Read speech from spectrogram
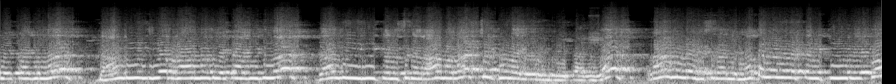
ಬೇಕಾಗಿಲ್ಲ. ಗಾಂಧೀಜಿಯವರು ರಾಮ ಬೇಕಾಗಿಲ್ಲ. ಗಾಂಧೀಜಿ ಕೆಲಸದ ರಾಮ ರಾಜ್ಯ ಕೂಡ ಇವರಿಗೆ ಬೇಕಾಗಿಲ್ಲ. ರಾಮನ ಹೆಸರಲ್ಲಿ ಮತಗಳನ್ನು ಕೈತೀಯಬೇಕು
